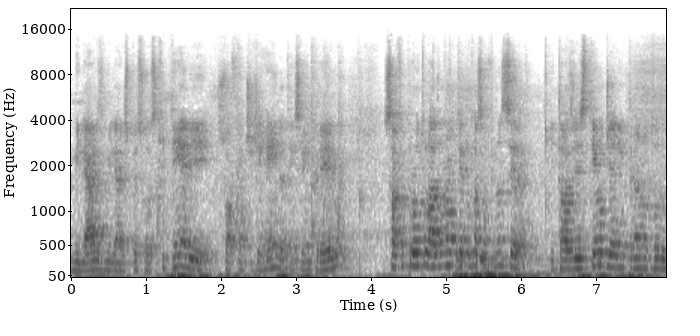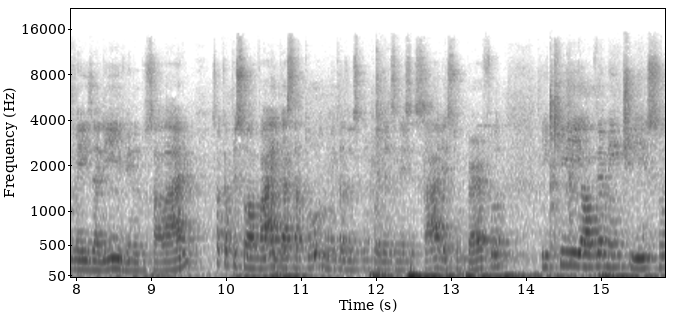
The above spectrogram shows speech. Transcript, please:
milhares e milhares de pessoas que têm ali sua fonte de renda, tem seu emprego, só que por outro lado não tem educação financeira. Então, às vezes tem o dinheiro entrando todo mês ali, vindo do salário, só que a pessoa vai gastar tudo, muitas vezes com coisas desnecessárias, supérfluas, e que, obviamente, isso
